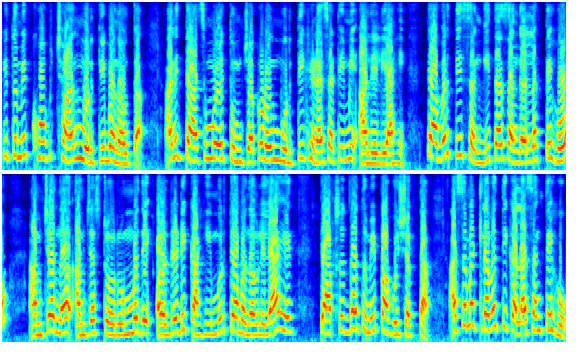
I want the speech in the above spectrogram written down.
की तुम्ही खूप छान मूर्ती बनवता आणि त्याचमुळे तुमच्याकडून मूर्ती घेण्यासाठी मी आलेली आहे. त्यावरती संगीता सांगायला लागते हो आमच्या न आमच्या स्टोरूममध्ये ऑलरेडी काही मूर्त्या बनवलेल्या आहेत. त्यासुद्धा तुम्ही पाहू शकता. असं म्हटल्यावर ती कला सांगते हो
